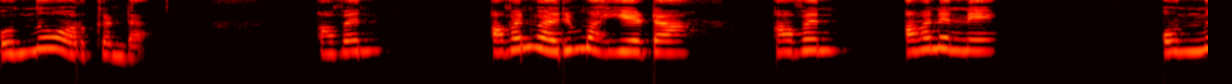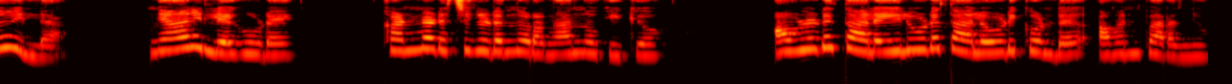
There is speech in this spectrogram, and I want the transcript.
ഒന്നും ഓർക്കണ്ട. അവൻ അവൻ വരും മഹിയേട്ടാ. അവൻ അവൻ എന്നെ. ഒന്നുമില്ല. ഞാനില്ലേ കൂടെ? കണ്ണടച്ച് കിടന്നുറങ്ങാൻ നോക്കിക്കോ. അവളുടെ തലയിലൂടെ തലോടിക്കൊണ്ട് അവൻ പറഞ്ഞു.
